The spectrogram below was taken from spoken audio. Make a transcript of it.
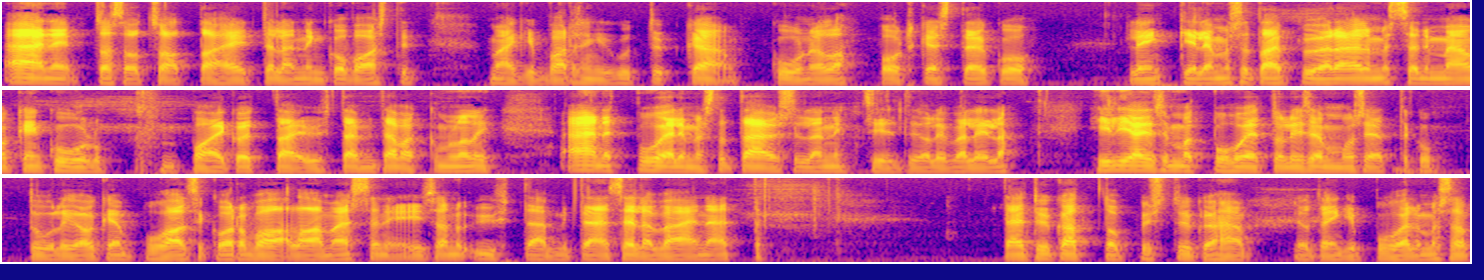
äänetasot saattaa heittellä niin kovasti. Mäkin varsinkin, kun tykkään kuunnella podcasteja, kun lenkkeilemässä tai pyöräilemässä, niin mä en oikein kuulu paikoittain yhtään mitä, vaikka mulla oli äänet puhelimesta täysillä, niin silti oli välillä hiljaisimmat puhujat oli semmoisia, että kun tuuli oikein puhalsi korvaa alamäessä, niin ei saanut yhtään mitään selvää enää, että täytyy katsoa, pystyyköhän jotenkin puhelimessa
